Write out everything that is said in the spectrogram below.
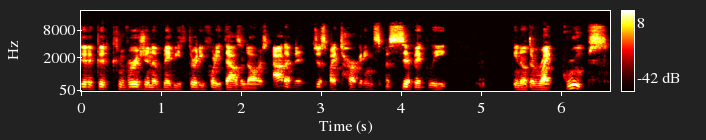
get a good conversion of maybe thirty, forty thousand dollars out of it just by targeting specifically, you know, the right groups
